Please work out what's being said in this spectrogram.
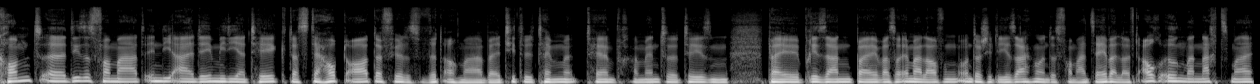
kommt äh, dieses Format in die ARD-Mediathek. Das ist der Hauptort dafür. Das wird auch mal bei Titel, Tem Temperamente, Thesen, bei Brisant, bei was auch immer laufen unterschiedliche Sachen und das Format selber läuft auch irgendwann nachts mal.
